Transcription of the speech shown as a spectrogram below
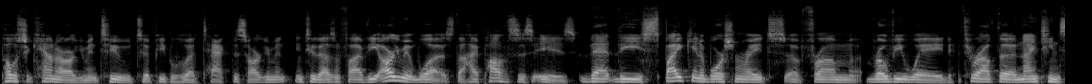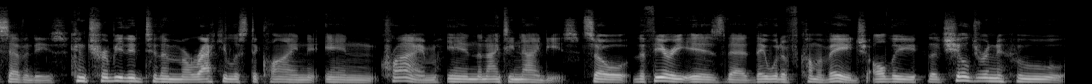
published a counter argument too to people who attacked this argument in 2005. The argument was, the hypothesis is that the spike in abortion rates uh, from Roe v. Wade throughout the 1970s contributed to the miraculous decline in crime in the 1990s. So the theory is that they would have come of age. All the the children who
